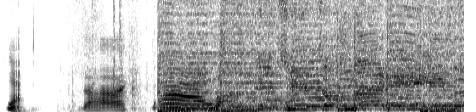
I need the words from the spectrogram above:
Ja. Dag. Want het duurt toch maar even.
